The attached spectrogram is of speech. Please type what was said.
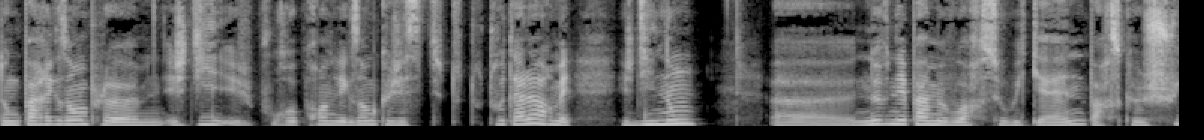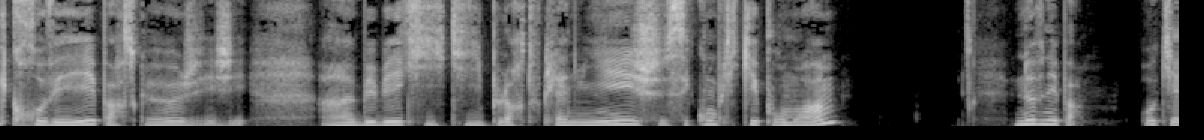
Donc par exemple, euh, je dis, pour reprendre l'exemple que j'ai cité tout, à l'heure, mais je dis non, euh, ne venez pas me voir ce week-end parce que je suis crevée, parce que j'ai un bébé qui, qui pleure toute la nuit, c'est compliqué pour moi. Ne venez pas. Ok.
